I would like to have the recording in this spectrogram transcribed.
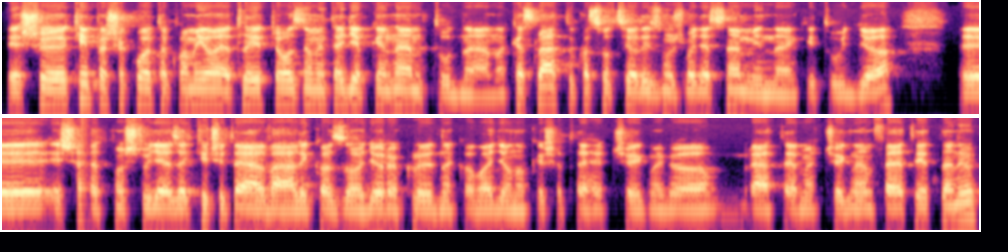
és képesek voltak valami olyat létrehozni, amit egyébként nem tudnának. Ezt láttuk a szocializmusban, hogy ezt nem mindenki tudja, és hát most ugye ez egy kicsit elválik azzal, hogy öröklődnek a vagyonok és a tehetség, meg a rátermettség nem feltétlenül.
